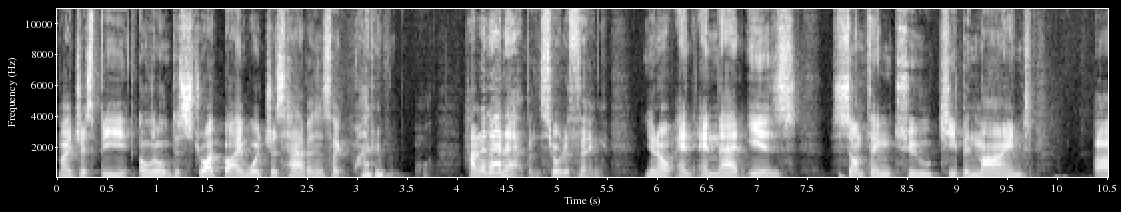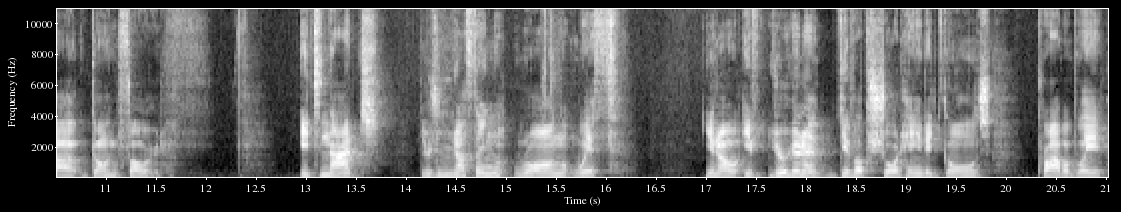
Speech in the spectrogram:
might just be a little distraught by what just happened. It's like, why did how did that happen? Sort of thing, you know. And and that is something to keep in mind uh, going forward. It's not. There's nothing wrong with, you know, if you're gonna give up shorthanded goals, probably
